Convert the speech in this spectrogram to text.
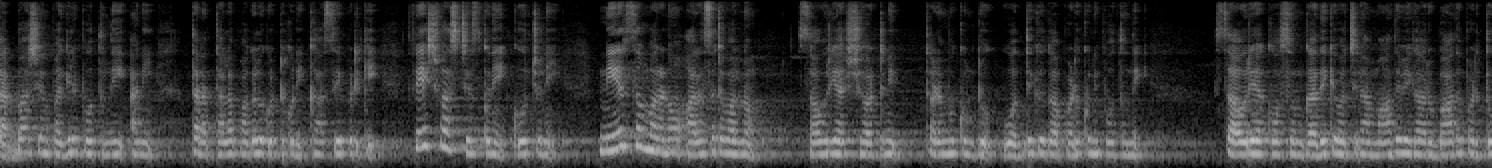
గర్భాశయం పగిలిపోతుంది అని తన తల పగలుగొట్టుకుని కాసేపటికి ఫేస్ వాష్ చేసుకుని కూర్చుని నీరసం వలనో అలసట వలనో శౌర్య షర్ట్ని తడుముకుంటూ ఒద్దికగా పడుకుని పోతుంది. శౌర్య కోసం గదికి వచ్చిన మాధవి గారు బాధపడుతూ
